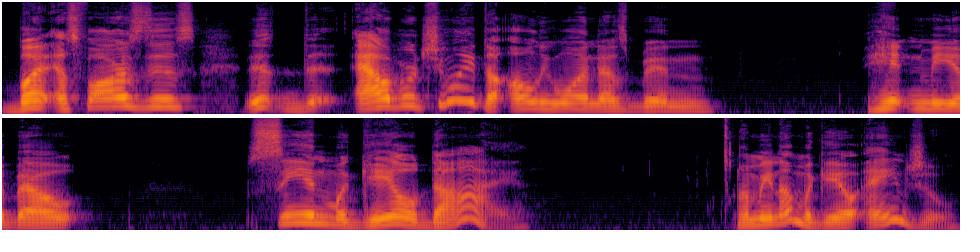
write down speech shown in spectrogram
But as far as this, Albert, you ain't the only one that's been hitting me about seeing Miguel die. I mean, I'm Miguel Angel.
